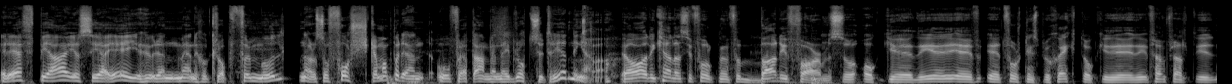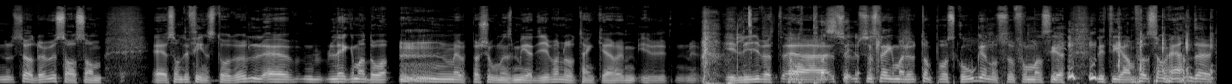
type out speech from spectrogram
är det FBI och CIA hur en människokropp förmultnar och så forskar man på den och för att använda i brottsutredningar. Va? Ja, det kallas i folkmun för Body Farms och, och eh, det är ett forskningsprojekt och eh, det är framförallt i södra USA som, eh, som det finns. Då. Då lägger man då med personens medgivande tänker jag, i, i livet, eh, så, så slänger man ut dem på skogen och så får man se lite grann vad som händer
